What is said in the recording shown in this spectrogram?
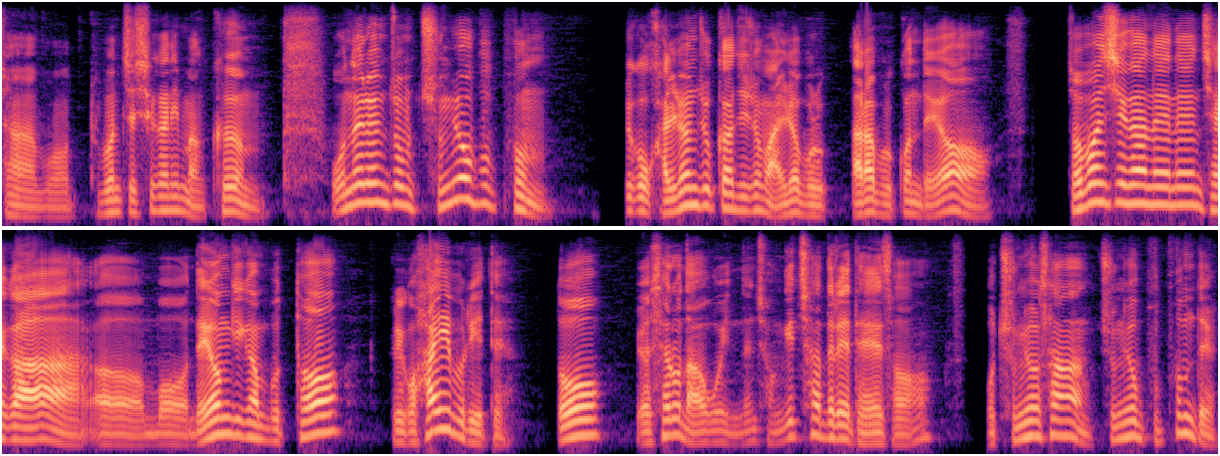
자, 뭐 두 번째 시간인 만큼 오늘은 좀 중요 부품 그리고 관련주까지 좀 알려볼 알아볼 건데요. 저번 시간에는 제가 어 뭐 내연기관부터 그리고 하이브리드 또 새로 나오고 있는 전기차들에 대해서 뭐 중요 상황, 중요 부품들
